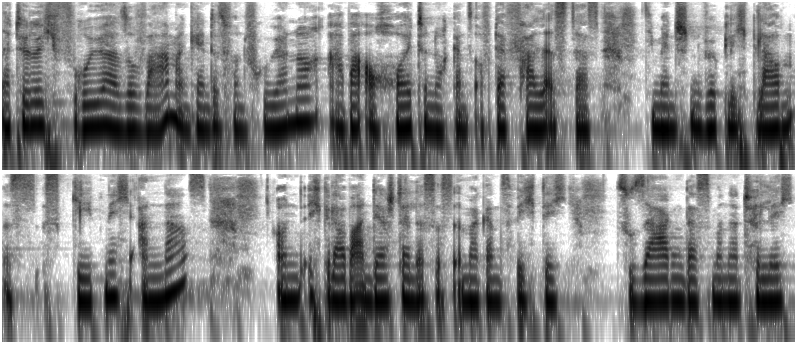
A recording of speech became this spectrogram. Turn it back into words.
natürlich früher so war, man kennt es von früher noch, aber auch heute noch ganz oft der Fall ist, dass die Menschen wirklich glauben, es, es geht nicht anders. Und ich glaube, an der Stelle ist es immer ganz wichtig zu sagen, dass man natürlich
